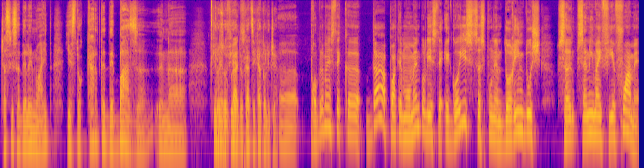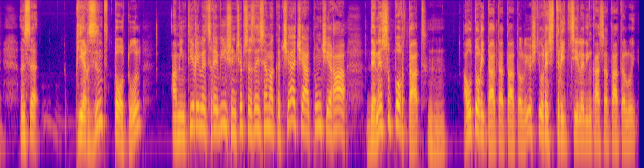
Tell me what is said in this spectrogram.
cea scrisă de Ellen White, este o carte de bază în uh, filozofia în educație. educației catolice. Uh, problema este că, da, poate momentul este egoist, să spunem, dorindu-și să, să nu-i mai fie foame, însă pierzând totul, amintirile îți revin și încep să-ți dai seama că ceea ce atunci era de nesuportat, uh-huh. autoritatea tatălui, eu știu, restricțiile din casa tatălui,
